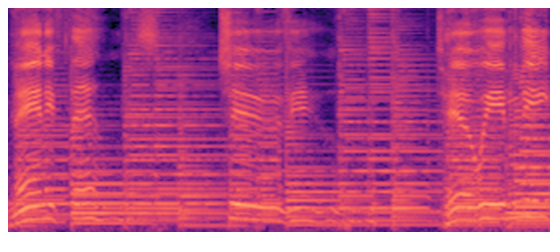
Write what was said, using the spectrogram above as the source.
Many films to view till we meet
